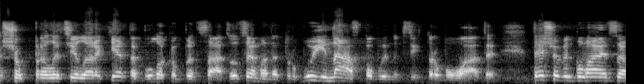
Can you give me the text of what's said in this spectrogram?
щоб прилетіла ракета, було компенсація. Оце мене турбує, і нас повинно всіх турбувати. Те, що відбувається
